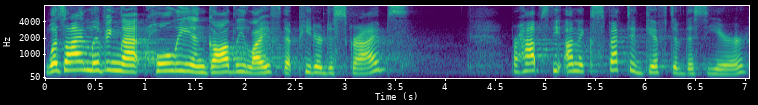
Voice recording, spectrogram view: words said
Was I living that holy and godly life that Peter describes? Perhaps the unexpected gift of this year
